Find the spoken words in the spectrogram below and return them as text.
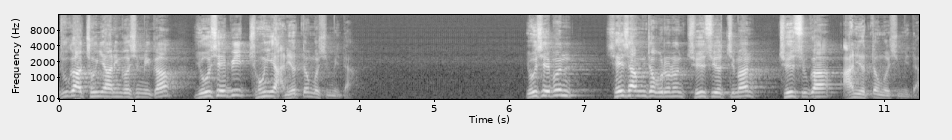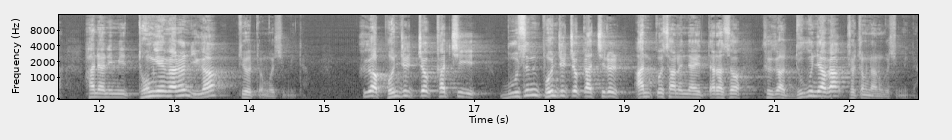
누가 종이 아닌 것입니까? 요셉이 종이 아니었던 것입니다. 요셉은 세상적으로는 죄수였지만 죄수가 아니었던 것입니다. 하나님이 동행하는 이가 되었던 것입니다. 그가 본질적 가치, 무슨 본질적 가치를 안고 사느냐에 따라서 그가 누구냐가 결정나는 것입니다.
